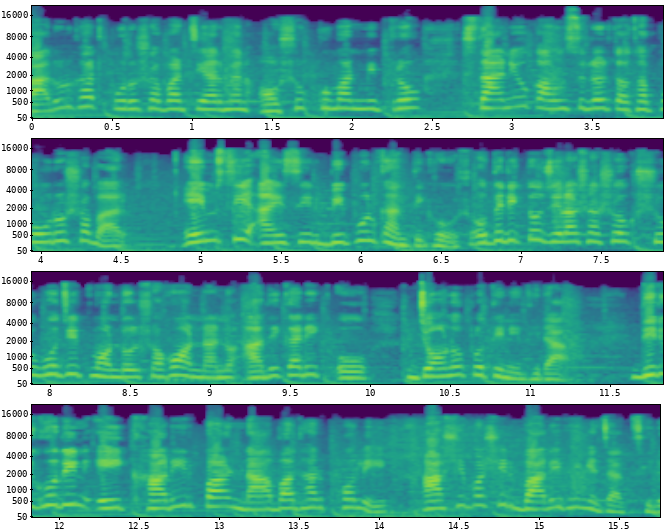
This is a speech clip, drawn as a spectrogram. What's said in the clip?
বালুরঘাট পৌরসভার চেয়ারম্যান অশোক কুমার মিত্র, স্থানীয় কাউন্সিলর তথা পৌরসভার এমসিআইসির বিপুল কান্তি ঘোষ, অতিরিক্ত জেলাশাসক শুভজিৎ মণ্ডল সহ অন্যান্য আধিকারিক ও জনপ্রতিনিধিরা। দীর্ঘদিন এই খাড়ির পার না বাঁধার ফলে আশেপাশের বাড়ি ভেঙে যাচ্ছিল।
